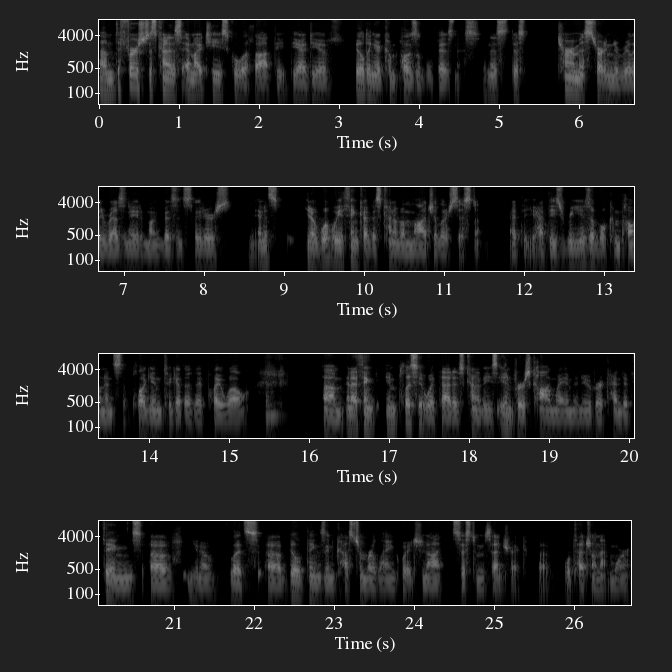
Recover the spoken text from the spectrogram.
Um, the first is kind of this MIT school of thought, the, the idea of building a composable business. And this, this term is starting to really resonate among business leaders. And it's, you know, what we think of as kind of a modular system right? That you have these reusable components that plug in together, they play well. Um, and I think implicit with that is kind of these inverse Conway maneuver kind of things of, you know, let's uh, build things in customer language, not system centric, but we'll touch on that more.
